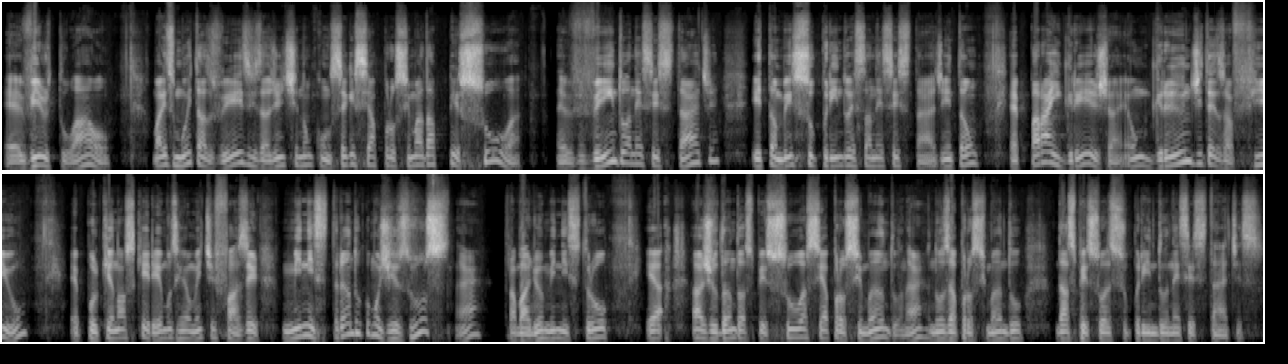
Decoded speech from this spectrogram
é, virtual, mas muitas vezes a gente não consegue se aproximar da pessoa é, vendo a necessidade e também suprindo essa necessidade. Então, é, para a igreja é um grande desafio, é porque nós queremos realmente fazer, ministrando como Jesus, né? Trabalhou, ministrou, é, ajudando as pessoas, se aproximando, né? nos aproximando das pessoas, suprindo necessidades.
